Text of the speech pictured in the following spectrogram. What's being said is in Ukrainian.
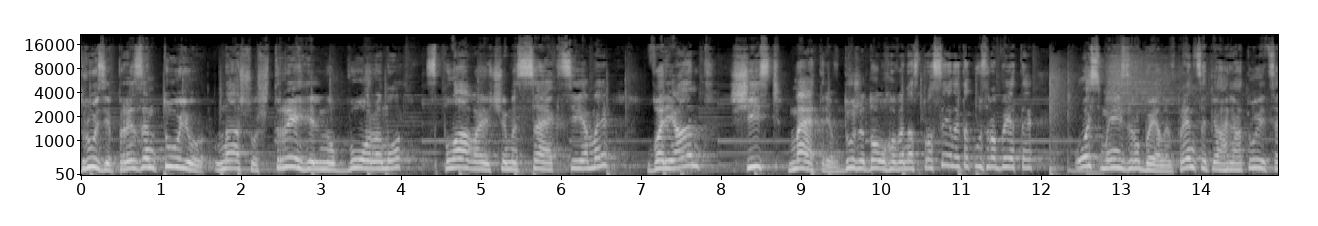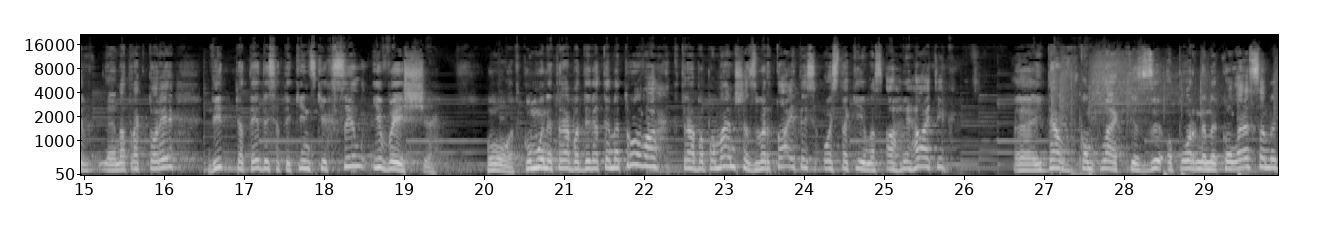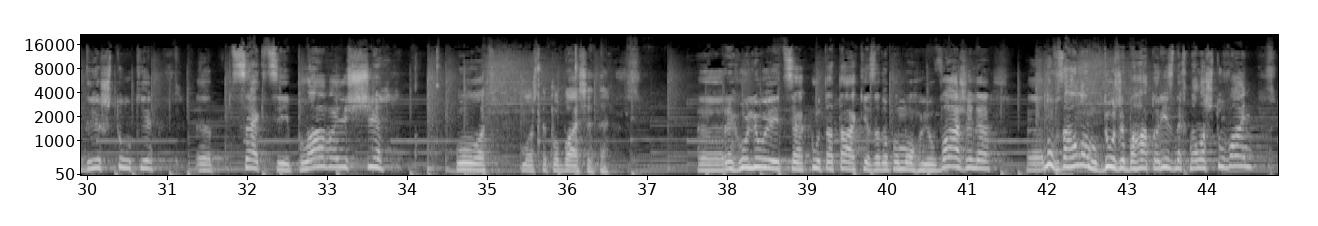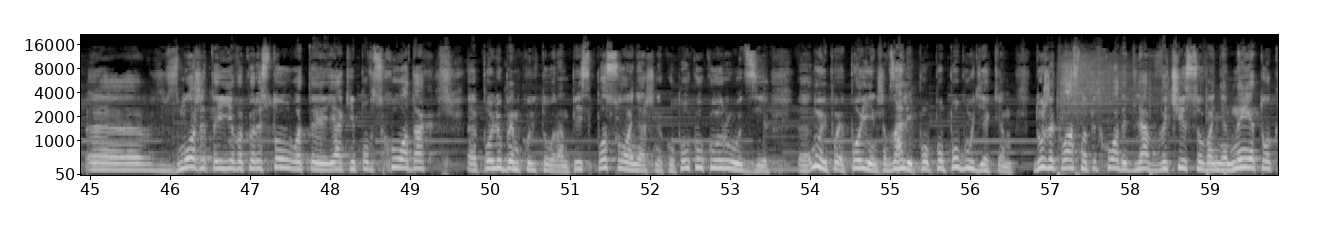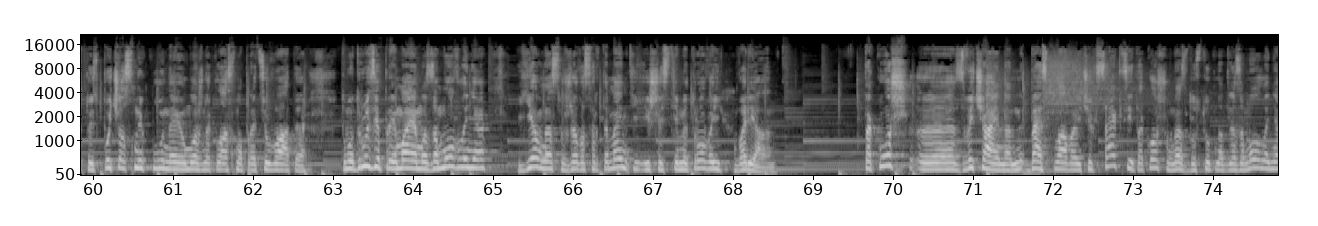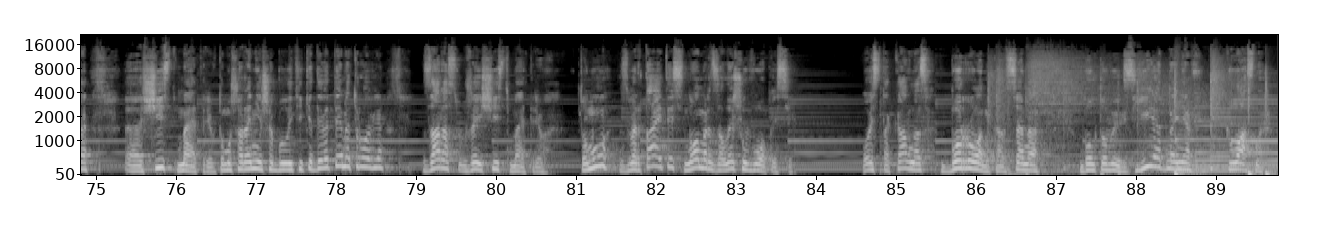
Друзі, презентую нашу штригельну борону з плаваючими секціями. Варіант 6 метрів. Дуже довго ви нас просили таку зробити. Ось ми і зробили. В принципі, агрегатується е, на трактори від 50 кінських сил і вище. От. Кому не треба 9-метрова, треба поменше, звертайтесь. Ось такий у нас агрегатик. Е, йде в комплекті з опорними колесами дві штуки. Е, секції плаваючі. От, можете побачити. Е, регулюється кут атаки за допомогою важеля. Е, Ну, взагалом дуже багато різних налаштувань. Е, Зможете її використовувати як і по всходах, е, по любим культурам, по соняшнику, по кукурудзі, ну і по іншим, взагалі по, по, по будь-яким. Дуже класно підходить для вичісування ниток, тобто по часнику нею можна класно працювати. Тому, друзі, приймаємо замовлення. Є в нас вже в асортименті і 6-метровий варіант. Також, е, звичайна, без плаваючих секцій, також у нас доступна для замовлення е, 6 метрів. Тому що раніше були тільки 9-метрові, зараз вже й 6 метрів. Тому звертайтесь, номер залишу в описі. Ось така в нас боронка. Все на болтових з'єднаннях. Класно.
